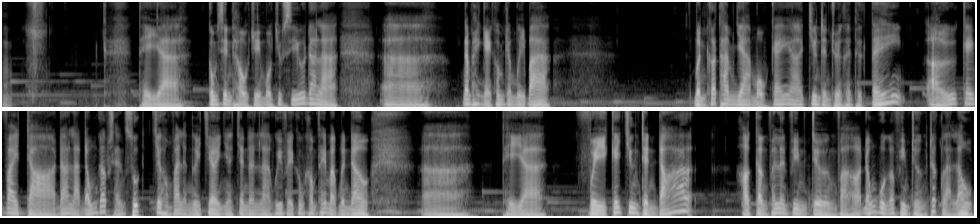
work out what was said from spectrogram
Ừ. Thì à, cũng xin hậu chuyện một chút xíu đó là à, năm 2013 mình có tham gia một cái à, chương trình truyền hình thực tế ở cái vai trò đó là đóng góp sản xuất chứ không phải là người chơi nha cho nên là quý vị cũng không thấy mặt mình đâu. À, thì à, vì cái chương trình đó họ cần phải lên phim trường và họ đóng quân ở phim trường rất là lâu.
